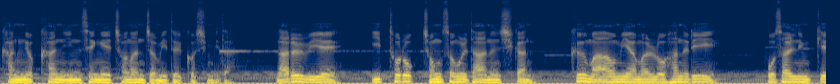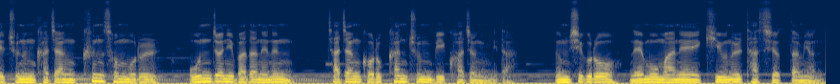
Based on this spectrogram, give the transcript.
강력한 인생의 전환점이 될 것입니다. 나를 위해 이토록 정성을 다하는 시간, 그 마음이야말로 하늘이 보살님께 주는 가장 큰 선물을 온전히 받아내는 가장 거룩한 준비 과정입니다. 음식으로 내 몸 안의 기운을 다스렸다면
